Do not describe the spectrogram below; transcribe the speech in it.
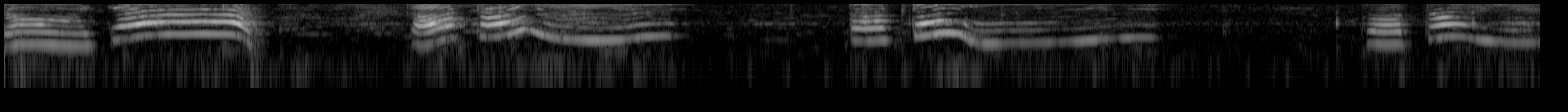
ต่อจ้าตอนท้ายหินตอนท้ายหินตอนท้ายหิน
